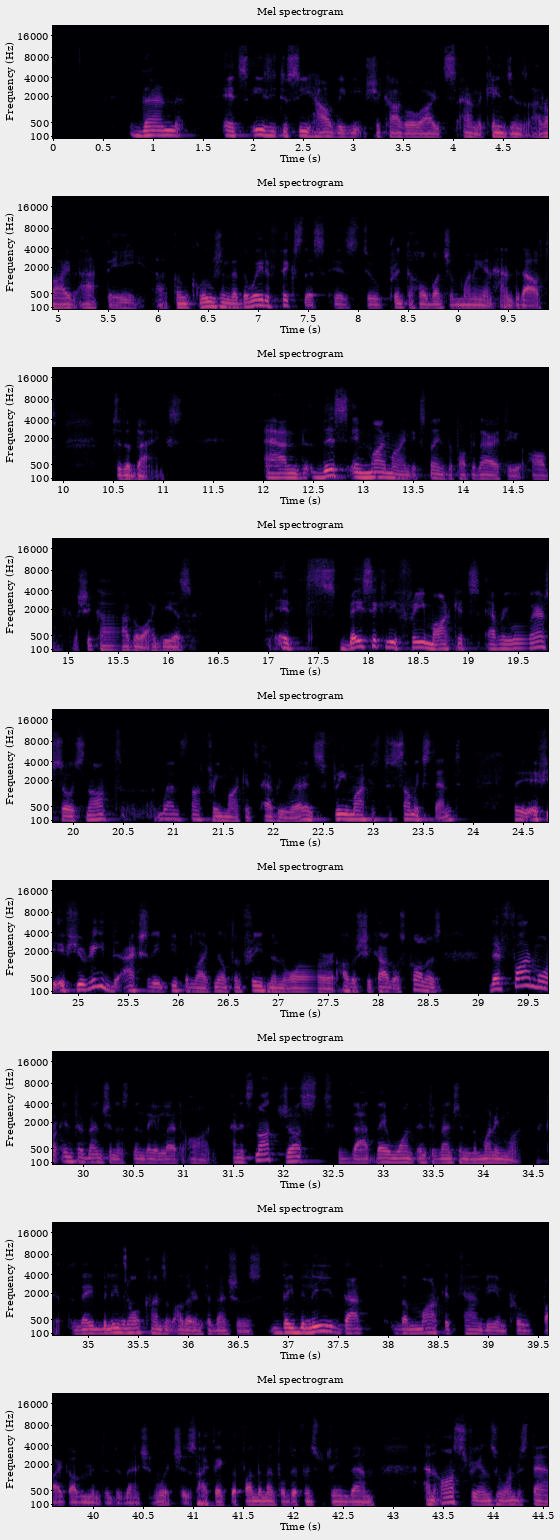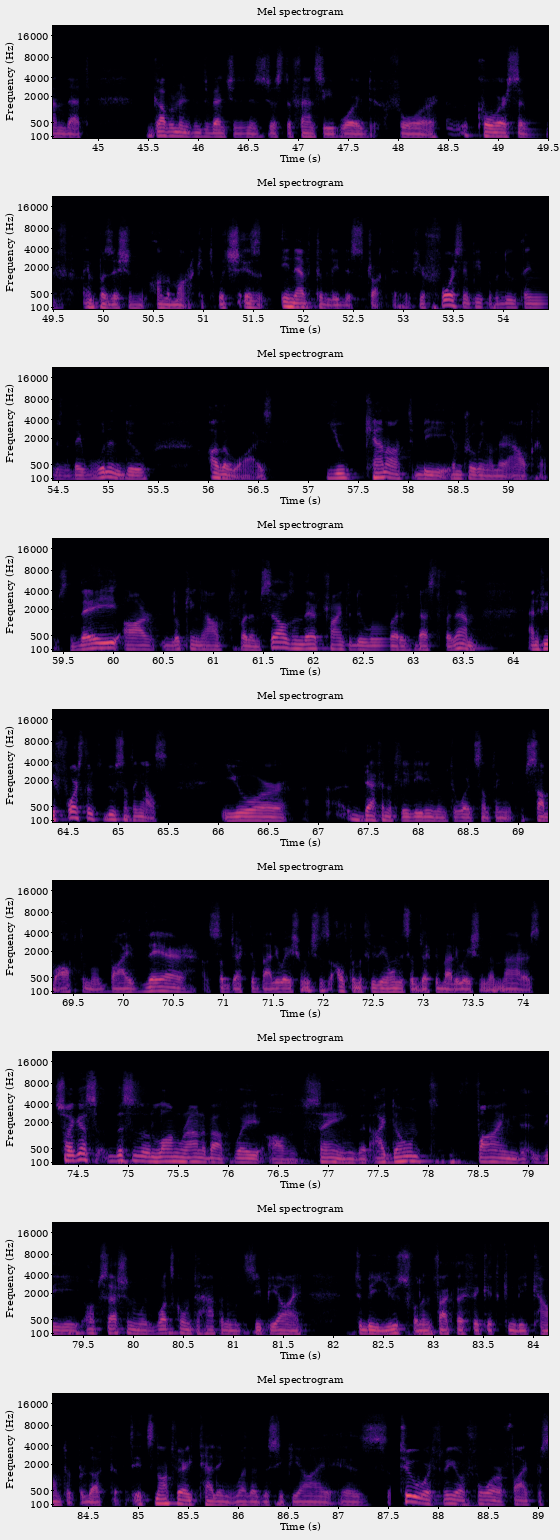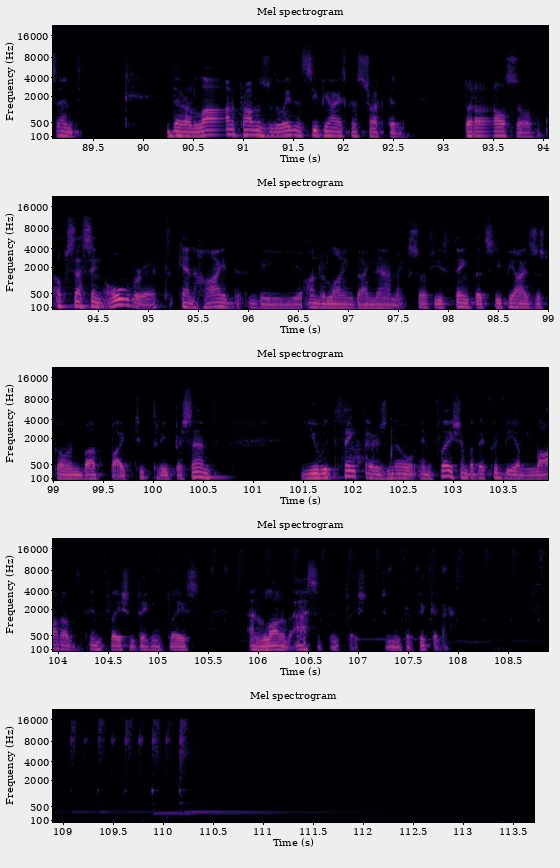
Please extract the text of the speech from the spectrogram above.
then it's easy to see how the Chicagoites and the Keynesians arrive at the uh, conclusion that the way to fix this is to print a whole bunch of money and hand it out to the banks. And this, in my mind, explains the popularity of Chicago ideas it's basically free markets everywhere. So it's not, well, it's not free markets everywhere. It's free markets to some extent. If, if you read actually people like Milton Friedman or other Chicago scholars, they're far more interventionist than they let on. And it's not just that they want intervention in the money market. They believe in all kinds of other interventions. They believe that the market can be improved by government intervention, which is, I think, the fundamental difference between them and Austrians who understand that government intervention is just a fancy word for coercive imposition on the market, which is inevitably destructive. If you're forcing people to do things that they wouldn't do otherwise, you cannot be improving on their outcomes. They are looking out for themselves and they're trying to do what is best for them. And if you force them to do something else, you're uh, definitely leading them towards something suboptimal by their subjective valuation, which is ultimately the only subjective valuation that matters. So I guess this is a long roundabout way of saying that I don't find the obsession with what's going to happen with CPI to be useful. In fact, I think it can be counterproductive. It's not very telling whether the CPI is two or three or four or five percent. There are a lot of problems with the way the CPI is constructed but also obsessing over it can hide the underlying dynamics. So if you think that CPI is just going up by two, three percent, you would think there's no inflation, but there could be a lot of inflation taking place and a lot of asset inflation in particular.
